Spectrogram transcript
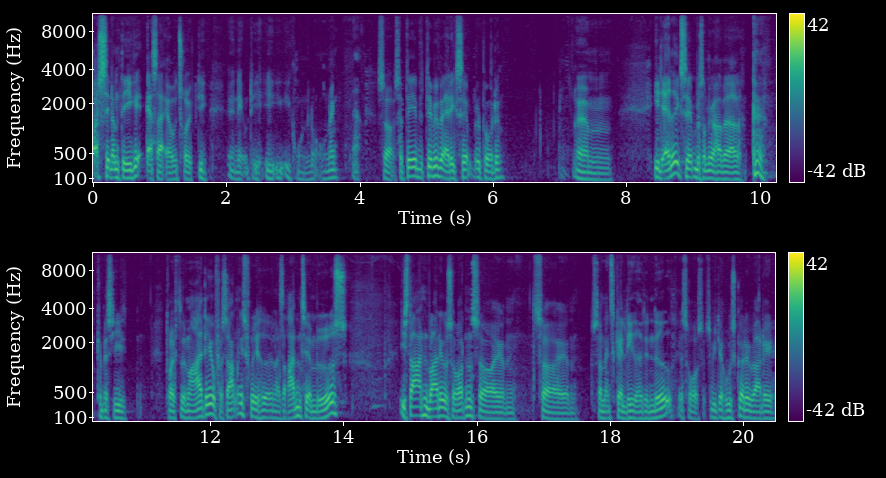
Også selvom det ikke altså, er udtrykkeligt øh, nævnt i, i, i grundloven. Ikke? Ja. Så, så det, det vil være et eksempel på det. Øhm, et andet eksempel, som jo har været, kan man sige, drøftet meget, det er jo forsamlingsfriheden, altså retten til at mødes. I starten var det jo sådan, så, øh, så, øh, så man skal lede det ned. Jeg tror, så vidt jeg husker det, var det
